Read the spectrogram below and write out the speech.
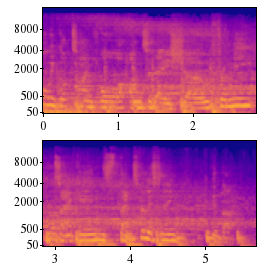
All we've got time for on today's show. From me, Ros Atkins, thanks for listening. Goodbye.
